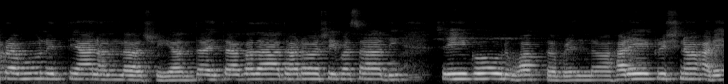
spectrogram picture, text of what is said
પ્રભુ નિત્યાનંદ શ્રી અદ્વૈત ગદાધર શિવસાદી શ્રી ગૌર ભક્તવૃંદ હરે કૃષ્ણ હરે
